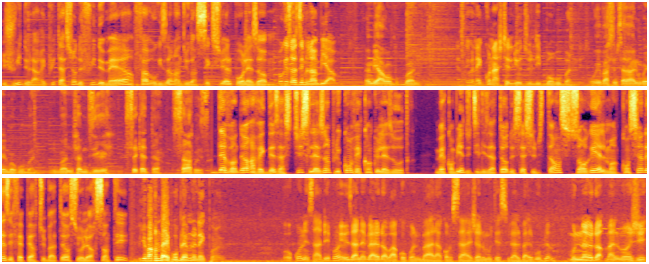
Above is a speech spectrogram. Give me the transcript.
jouit de la réputation de fruit de mer favorisant l'endurance sexuelle pour les hommes. Pourquoi ça dit lambi Lambi pour bon. Oui, parce bon dire, sans. Des vendeurs avec des astuces, les uns plus convaincants que les autres. Mais combien d'utilisateurs de ces substances sont réellement conscients des effets perturbateurs sur leur santé? Il n'y a pas de problème, le point. Ou konen sa depan, yo zanèk la yo dwa wakopon ba la kom sa jan moutè sou la l bal problem. Moun nan yo dwa mal manje,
